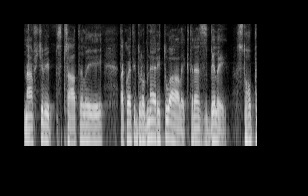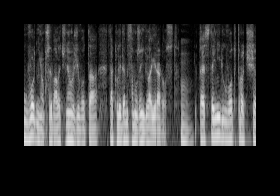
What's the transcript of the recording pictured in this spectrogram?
návštěvy s přáteli, takové ty drobné rituály, které zbyly z toho původního předválečného života, tak lidem samozřejmě dělají radost. Hmm. To je stejný důvod, proč eh,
